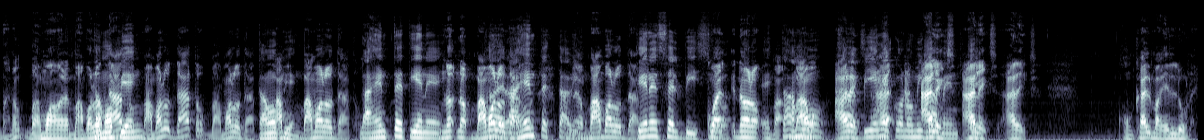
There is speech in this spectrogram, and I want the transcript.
Bueno, vamos a, vamos a los datos. bien. Vamos a los datos. Vamos a los datos. Estamos vamos, bien. Vamos a los datos. La gente tiene. No, no, vamos a los la datos. gente está bien. Vamos a los datos. Tienen servicio. ¿Cuál- No, no, Estamos vamos. Alex, bien a- económicamente. Alex, Alex, Alex. Con calma, que es lunes.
